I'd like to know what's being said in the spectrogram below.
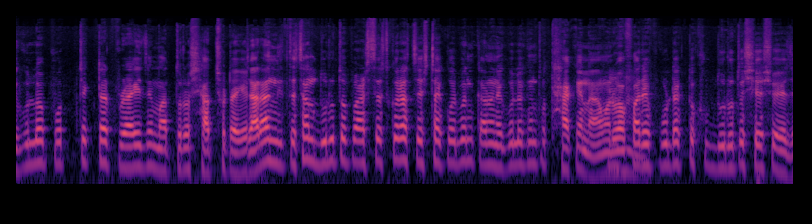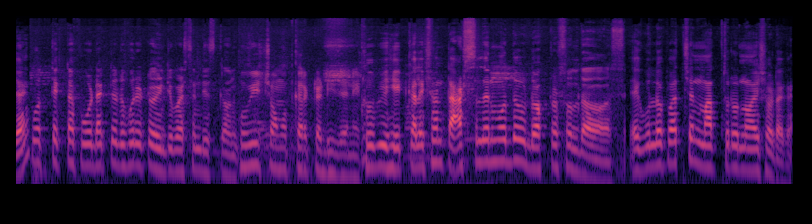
এগুলো প্রত্যেকটার প্রাইসে মাত্র সাতশো টাকা। যারা নিতে চান দ্রুত পারচেস করার চেষ্টা করবেন কারণ এগুলো কিন্তু থাকে না। আমার অফারে প্রোডাক্ট খুব দ্রুত শেষ হয়ে যায়। প্রত্যেকটা প্রোডাক্টের উপরে টোয়েন্টি পার্সেন্ট ডিসকাউন্ট খুবই চমৎকার একটা ডিজাইনের খুবই হিট কালেকশন টার্সেলের মধ্যেও ডক্টর সোল দেওয়া আছে। এগুলো পাচ্ছেন মাত্র নয়শো টাকা।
